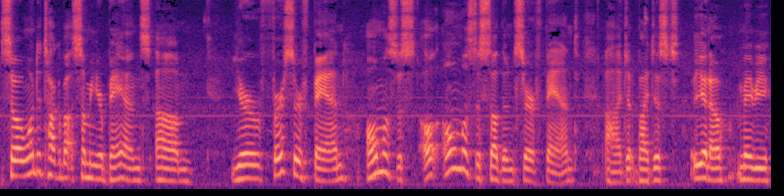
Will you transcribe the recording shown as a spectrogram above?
So I wanted to talk about some of your bands. Um, your first surf band, almost a, almost a southern surf band, uh, by just you know maybe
